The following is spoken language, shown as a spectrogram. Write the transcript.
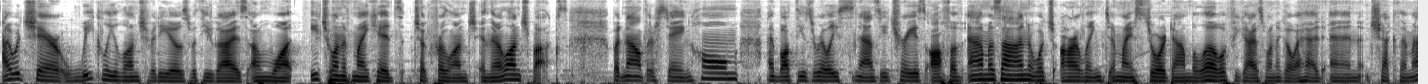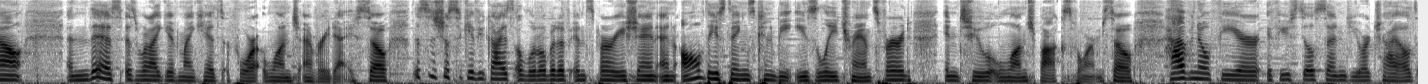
I would share weekly lunch videos with you guys on what each one of my kids took for lunch in their lunchbox. But now they're staying home. I bought these really snazzy trays off of Amazon, which are linked in my store down below if you guys want to go ahead and check them out. And this is what I give my kids for lunch every day. So this is just to give you guys a little bit of inspiration and all of these things can be easily transferred into lunchbox form. So have no fear if you still send your child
